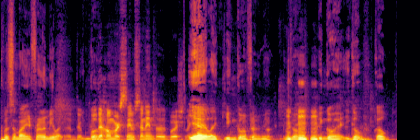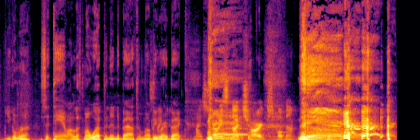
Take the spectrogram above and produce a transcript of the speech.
put somebody in front of me. Like, The- you can Pull go. the Homer Simpson into the bush. Like, Yeah, like you can go in front of me. You can go. You can go ahead. You go. Go. You can run. I said, damn, I left my weapon in the bathroom. I'll be right back. My sword is not charged. Hold on.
